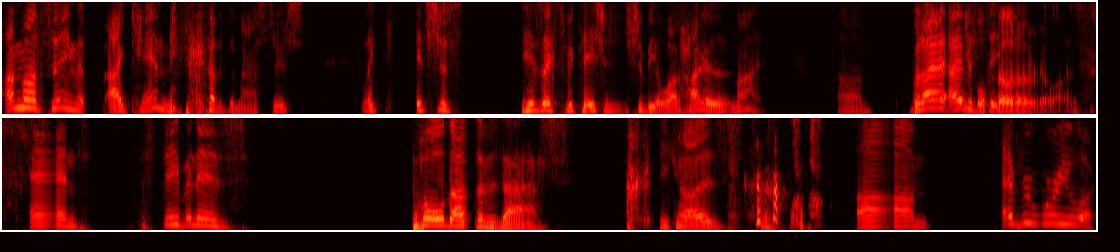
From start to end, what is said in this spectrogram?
I'm not saying that I can make the cut at the Masters. Like, it's just his expectations should be a lot higher than mine. Um, but I, I have a people fail to realize. and the statement is pulled out of his ass because um everywhere you look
